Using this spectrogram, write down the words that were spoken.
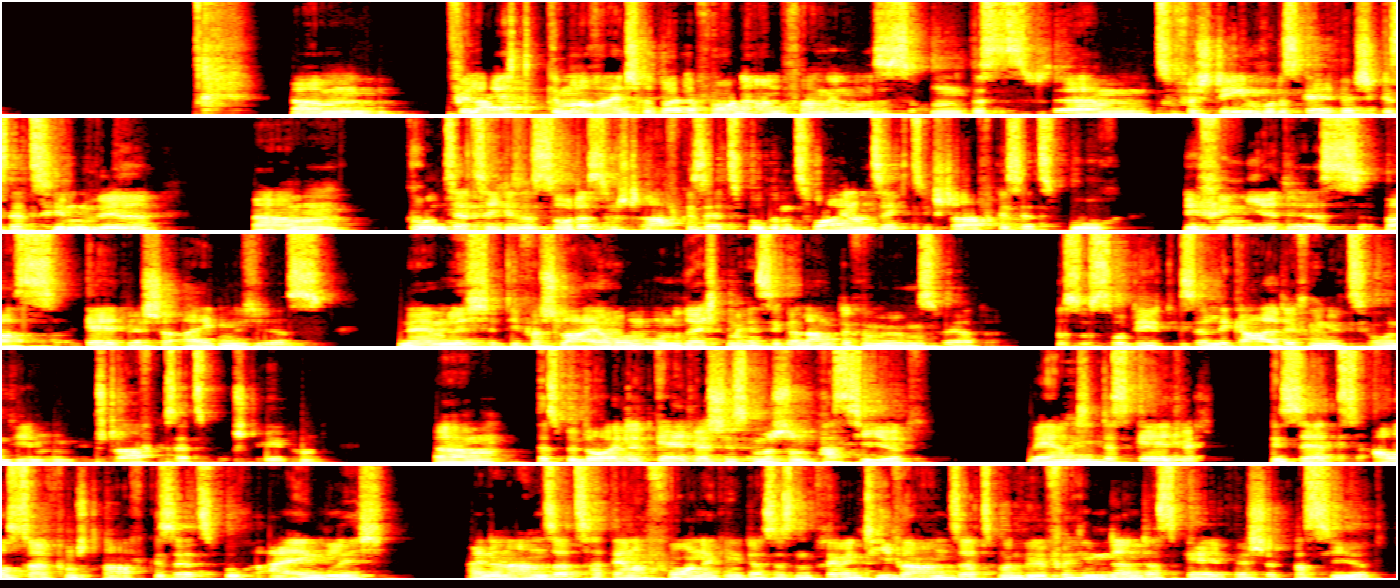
Ähm, vielleicht können wir noch einen Schritt weiter vorne anfangen, um das, um das ähm, zu verstehen, wo das Geldwäschegesetz hin will. Ähm, grundsätzlich ist es so, dass im Strafgesetzbuch, im 261 Strafgesetzbuch definiert ist, was Geldwäsche eigentlich ist, nämlich die Verschleierung unrechtmäßig erlangter Vermögenswerte. Das ist so die, diese Legaldefinition, die im, im Strafgesetzbuch steht. Und ähm, das bedeutet, Geldwäsche ist immer schon passiert, während mhm. das Geldwäschegesetz außerhalb vom Strafgesetzbuch eigentlich einen Ansatz hat, der nach vorne geht. Das ist ein präventiver Ansatz. Man will verhindern, dass Geldwäsche passiert.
